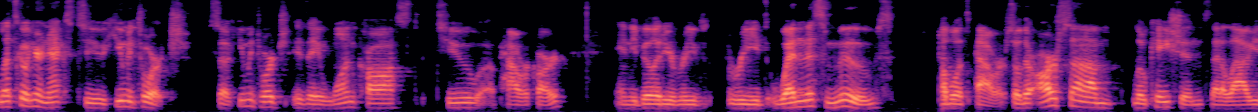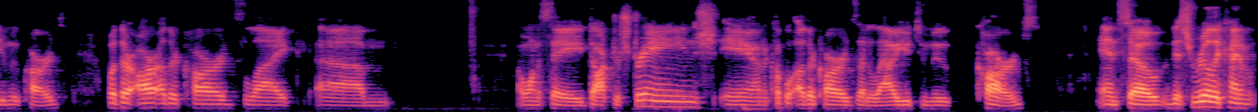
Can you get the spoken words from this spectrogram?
let's go here next to Human Torch. So Human Torch is a one cost two power card, and the ability reads, reads when this moves, double its power. So there are some locations that allow you to move cards, but there are other cards like um, I want to say Doctor Strange and a couple other cards that allow you to move cards. And so this really kind of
